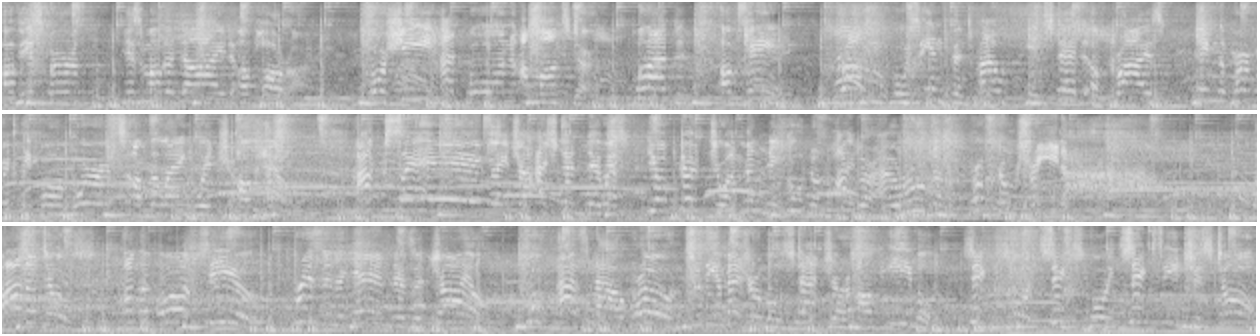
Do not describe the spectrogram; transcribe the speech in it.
of his birth, his mother died of horror. For she had borne a monster, blood of Cain, from whose infant mouth, instead of cries, came the perfectly formed words of the language of hell. Axe egleger Eistende west, Jobdötjua, Mennikudun, Heider, Heruden, Rufdum, Schreda. Thanatos of the fourth seal, prison again as a child. of evil. Six foot six point six inches tall.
